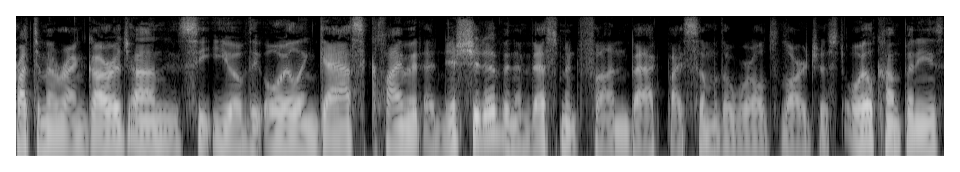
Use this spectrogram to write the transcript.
Pratima Rangarajan, CEO of the Oil and Gas Climate Initiative, an investment fund backed by some of the world's largest oil companies,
